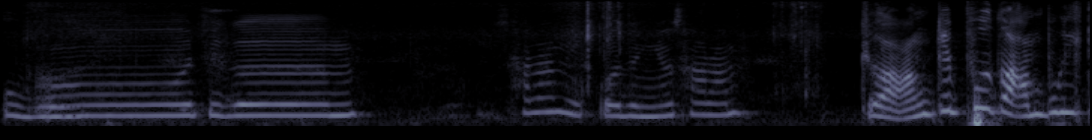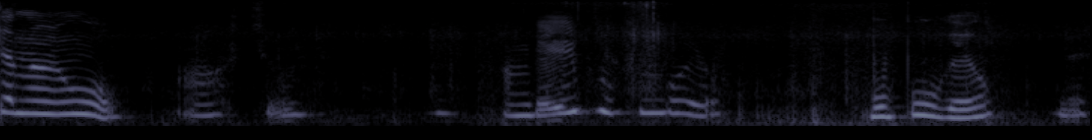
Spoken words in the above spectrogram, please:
어, 뭐? 어, 지금 사람이 있거든요, 사람. 저 안개포도 안 보이잖아요. 아, 지금 안개 일부러 푼 거예요. 못 보게요? 네.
